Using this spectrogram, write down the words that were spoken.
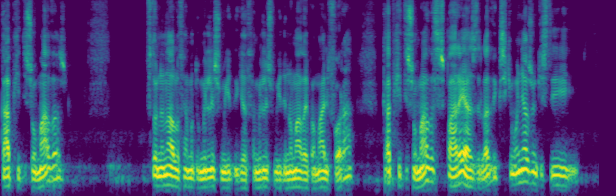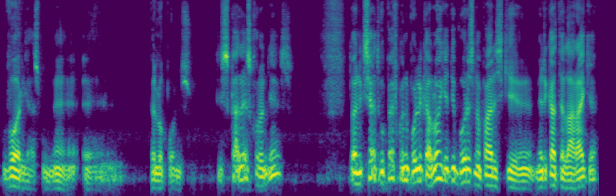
Κάποιοι της ομάδας, αυτό είναι ένα άλλο θέμα του μιλήσουμε, γιατί γιατί θα μιλήσουμε για την ομάδα, είπαμε άλλη φορά. Κάποιοι της ομάδας, της παρέας δηλαδή, ξεχειμονιάζουν και στη βόρεια, ας πούμε, ε, Πελοπόννησο. Τις καλές χρονιές, το ανοιξιάτικο πεύκο είναι πολύ καλό γιατί μπορείς να πάρεις και μερικά τελαράκια.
